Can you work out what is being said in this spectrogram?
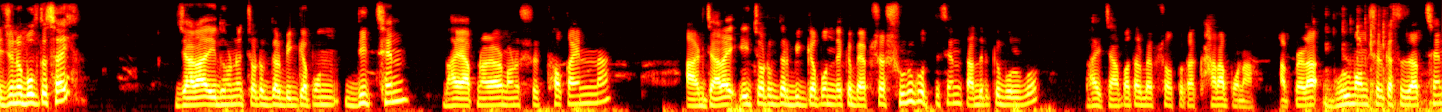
এই জন্য বলতে চাই, যারা এই ধরনের চটকদার বিজ্ঞাপন দিচ্ছেন, ভাই আপনারা আর মানুষের ঠকায়েন না। আর যারা এই চটকদার বিজ্ঞাপন দেখে ব্যবসা শুরু করতেছেন, তাদেরকে বলব, ভাই চা পাতার ব্যবসা অতটা খারাপও না। আপনারা ভুল মানুষের কাছে যাচ্ছেন,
